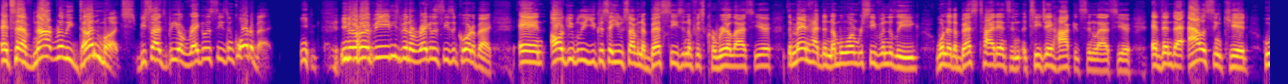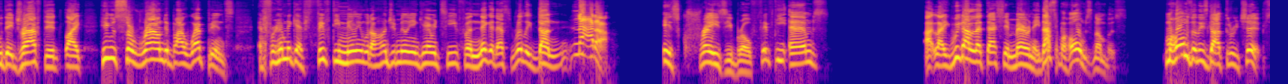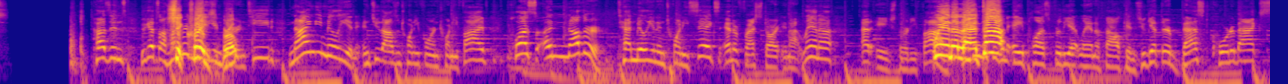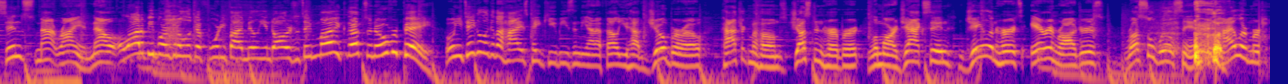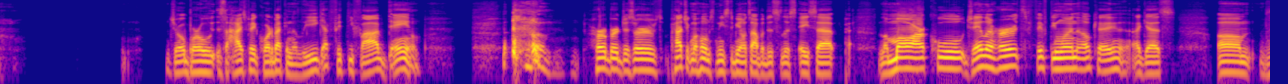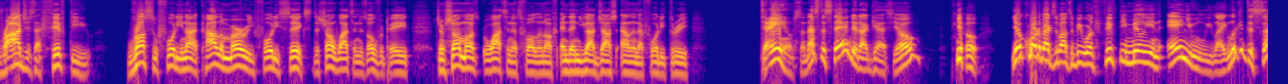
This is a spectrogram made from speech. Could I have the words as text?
And to have not really done much besides be a regular season quarterback. You know what I mean? He's been a regular season quarterback. And arguably, you could say he was having the best season of his career last year. The man had the number one receiver in the league, one of the best tight ends in uh, TJ Hockenson last year. And then that Allison kid who they drafted, like, he was surrounded by weapons. And for him to get 50 million with 100 million guaranteed for a nigga that's really done nada is crazy, bro. 50 M's. I, like, we gotta let that shit marinate. That's Mahomes' numbers. Mahomes at least got three chips. Cousins, who gets a Shit crazy, million bro. guaranteed, 90 million in 2024 and 25, plus another 10 million in 26, and a fresh start in Atlanta at age 35. We're in I think this is Atlanta. an A plus for the Atlanta Falcons, who get their best quarterback since Matt Ryan. Now, a lot of people are going to look at 45 million dollars and say, "Mike, that's an overpay." But when you take a look at the highest paid QBs in the NFL, you have Joe Burrow, Patrick Mahomes, Justin Herbert, Lamar Jackson, Jalen Hurts, Aaron Rodgers, Russell Wilson, Kyler Murray. Joe Burrow is the highest paid quarterback in the league at 55. Damn. Herbert deserves. Patrick Mahomes needs to be on top of this list ASAP. Lamar, cool. Jalen Hurts, 51. Okay, I guess. Um, Rodgers at 50. Russell, 49. Kyler Murray, 46. Deshaun Watson is overpaid. Deshaun Watson has fallen off. And then you got Josh Allen at 43. Damn, son. That's the standard, I guess, yo. Yo, your quarterback's about to be worth 50 million annually. Like, look at this.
